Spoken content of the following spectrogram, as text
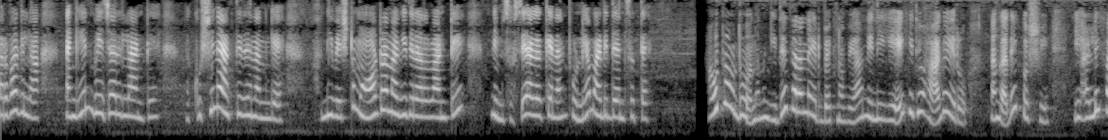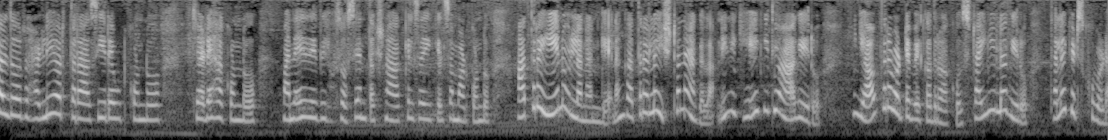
ಪರವಾಗಿಲ್ಲ. ನನಗೇನು ಬೇಜಾರಿಲ್ಲ ಆಂಟಿ. ಖುಷಿನೇ ಆಗ್ತಿದೆ ನನಗೆ. ನೀವೆಷ್ಟು ಮಾಡ್ರನ್ ಆಗಿದ್ದೀರಲ್ವ ಆಂಟಿ? ನಿಮ್ಮ ಸೊಸೆ ಆಗೋಕ್ಕೆ ನಾನು ಪುಣ್ಯ ಮಾಡಿದ್ದೆ ಅನಿಸುತ್ತೆ. ಹೌದೌದು, ನಮ್ಗೆ ಇದೇ ಥರನೇ ಇರಬೇಕು ನವ್ಯ, ನಿನಗೆ ಹೇಗಿದೆಯೋ ಹಾಗೆ ಇರು. ನಂಗೆ ಅದೇ ಖುಷಿ. ಈ ಹಳ್ಳಿ ಕಾಲದವ್ರು ಹಳ್ಳಿಯವ್ರ ಥರ ಸೀರೆ ಉಟ್ಕೊಂಡು, ಚಡೆ ಹಾಕೊಂಡು, ಮನೆಯಲ್ಲಿ ಸೊಸೆ ಅಂದ ತಕ್ಷಣ ಆ ಕೆಲಸ ಈ ಕೆಲಸ ಮಾಡಿಕೊಂಡು, ಆ ಥರ ಏನೂ ಇಲ್ಲ ನನಗೆ. ನಂಗೆ ಆ ಥರ ಎಲ್ಲ ಇಷ್ಟನೇ ಆಗಲ್ಲ. ನಿನಗೆ ಹೇಗಿದೆಯೋ ಹಾಗೆ ಇರು. ನೀನು ಯಾವ ಥರ ಬಟ್ಟೆ ಬೇಕಾದರೂ ಹಾಕೋ. ಸ್ಟೈಲಾಗಿರು ತಲೆ ಕೆಡಿಸ್ಕೋಬೇಡ.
